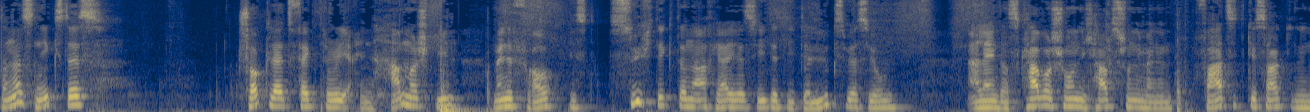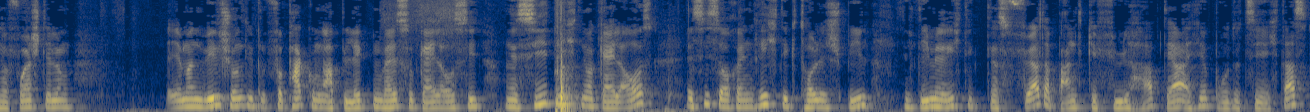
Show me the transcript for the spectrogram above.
dann als nächstes Chocolate Factory, ein Hammerspiel. Meine Frau ist süchtig danach. Ja, hier seht ihr die Deluxe-Version. Allein das Cover schon. Ich habe es schon in meinem Fazit gesagt und in der Vorstellung. Man will schon die Verpackung ablecken, weil es so geil aussieht. Und es sieht nicht nur geil aus, es ist auch ein richtig tolles Spiel, in dem ihr richtig das Förderbandgefühl habt. Ja, hier produziere ich das,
